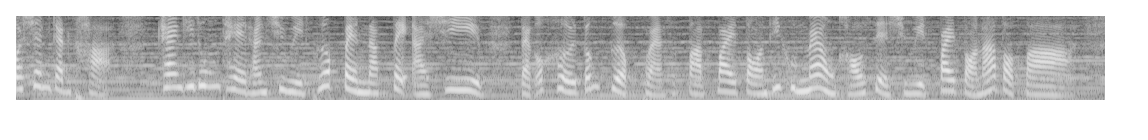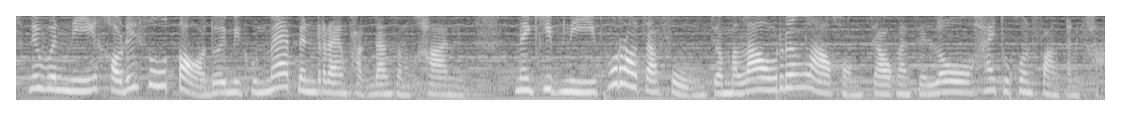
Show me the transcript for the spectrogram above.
ก็เช่นกันค่ะ แข้งที่ทุ่มเททั้งชีวิตเพื่อเป็นนักเตะอาชีพ แต่ก็เคยต้องเกือบแขวนสตาร์ทไปตอนที่คุณแม่ของเขาเสียชีวิตไปต่อหน้าต่อตา ในวันนี้เขาได้สู้ต่อโดยมีคุณแม่เป็นแรงผลักดันสำคัญ ในคลิปนี้พวกเราจะฝูงจะมาเล่าเรื่องราวของเจ้ากันเซโลให้ทุกคนฟังกันค่ะ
